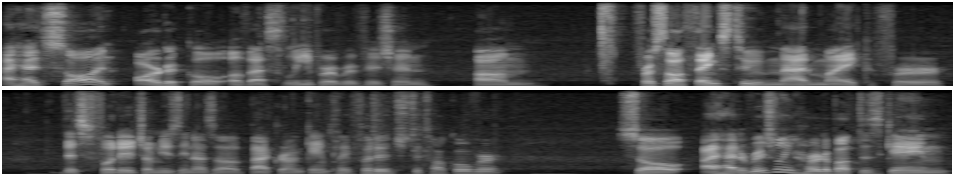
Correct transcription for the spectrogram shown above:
I had saw an article of Astlibra revision. Um, first of all, thanks to Mad Mike for this footage I'm using as a background gameplay footage to talk over. So I had originally heard about this game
